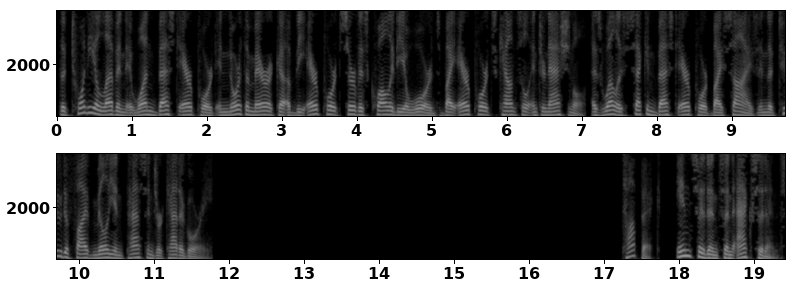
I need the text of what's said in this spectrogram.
The 2011 it won Best Airport in North America of the Airport Service Quality Awards by Airports Council International, as well as second best airport by size in the 2 to 5 million passenger category. Topic: Incidents and accidents.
